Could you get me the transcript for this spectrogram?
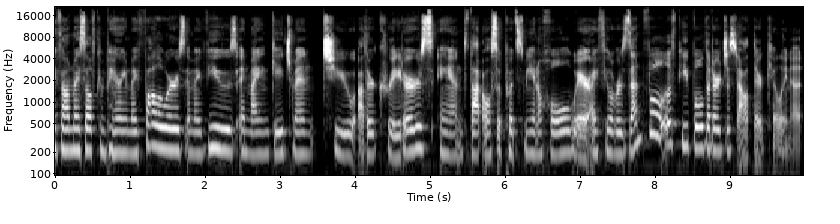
I found myself comparing my followers and my views and my engagement to other creators, and that also puts me in a hole where I feel resentful of people that are just out there killing it.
